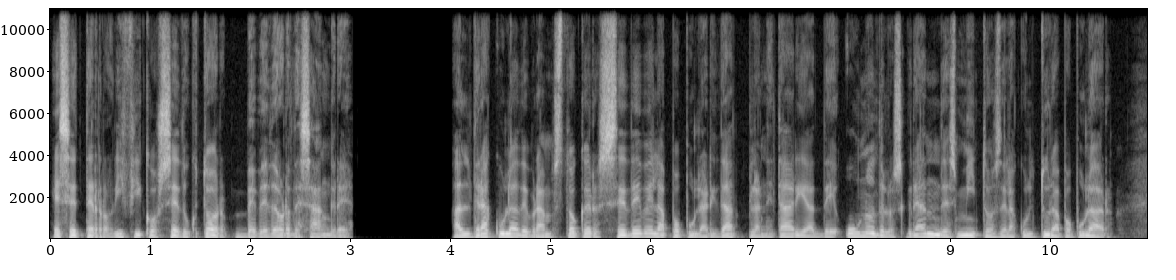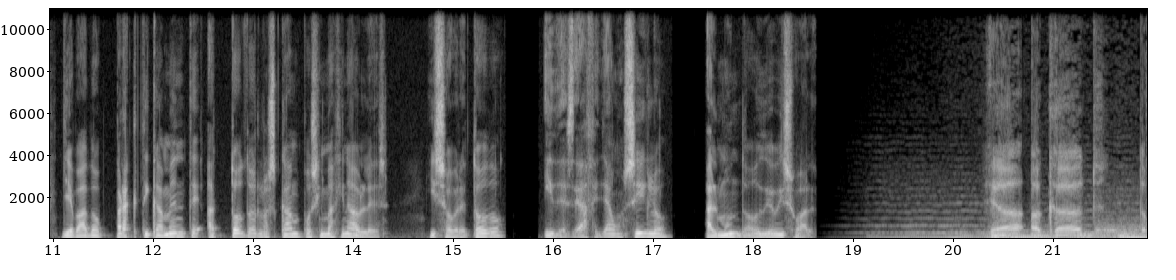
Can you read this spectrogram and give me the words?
ese terrorífico seductor bebedor de sangre. Al Drácula de Bram Stoker se debe la popularidad planetaria de uno de los grandes mitos de la cultura popular, llevado prácticamente a todos los campos imaginables, y sobre todo, y desde hace ya un siglo, al mundo audiovisual. Here occurred the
